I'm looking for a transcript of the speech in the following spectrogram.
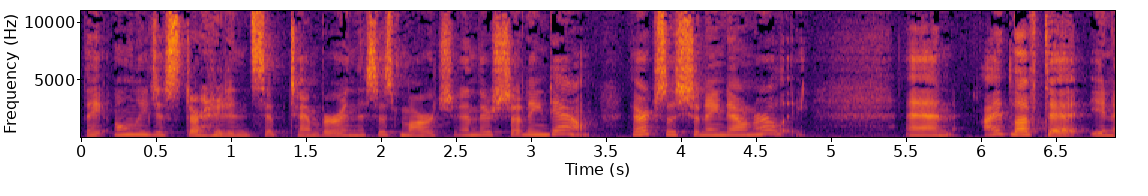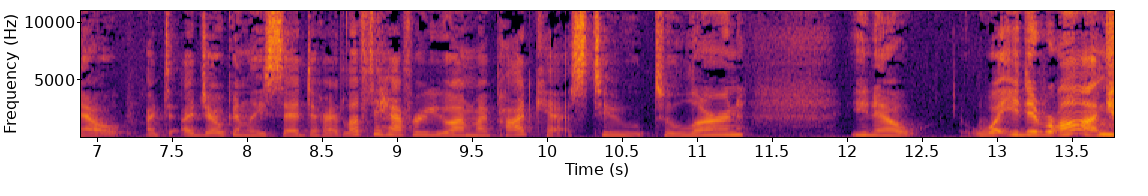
They only just started in September, and this is March, and they're shutting down. They're actually shutting down early. And I'd love to, you know, I, I jokingly said to her, I'd love to have her you on my podcast to to learn, you know, what you did wrong,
